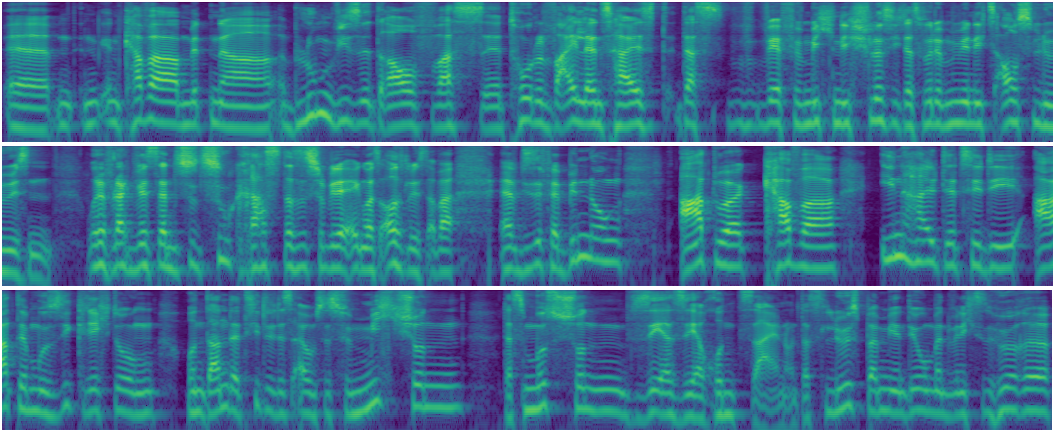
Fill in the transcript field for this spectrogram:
äh, ein, ein Cover mit einer Blumenwiese drauf, was äh, Total Violence heißt, das wäre für mich nicht schlüssig, das würde mir nichts auslösen. Oder vielleicht wäre es dann zu, zu krass, dass es schon wieder irgendwas auslöst. Aber äh, diese Verbindung, Artwork, Cover, Inhalt der CD, Art der Musikrichtung und dann der Titel des Albums ist für mich schon, das muss schon sehr, sehr rund sein. Und das löst bei mir in dem Moment, wenn ich höre,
